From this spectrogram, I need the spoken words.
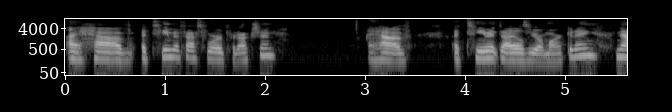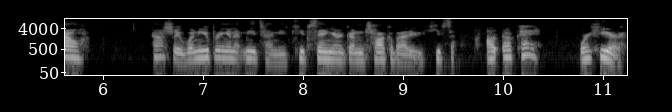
I have a team at Fast Forward Production. I have a team at Dial Zero Marketing. Now, Ashley, when are you bringing up Me Time? You keep saying you're going to talk about it. You keep saying, oh, uh, okay, we're here.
